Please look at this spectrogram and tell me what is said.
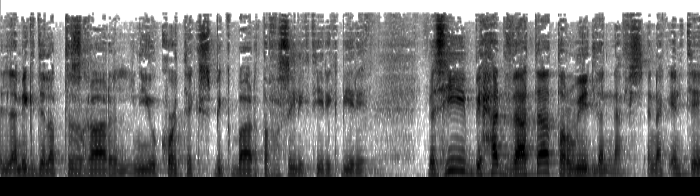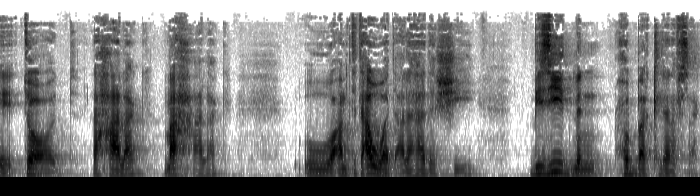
ال amygdala بتصغر ال neocortex بيكبر تفاصيل كتير كبيرة. بس هي بحد ذاتها ترويض للنفس إنك أنت تقعد لحالك مع حالك وعم تتعود على هذا الشيء. بيزيد من حبك لنفسك.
